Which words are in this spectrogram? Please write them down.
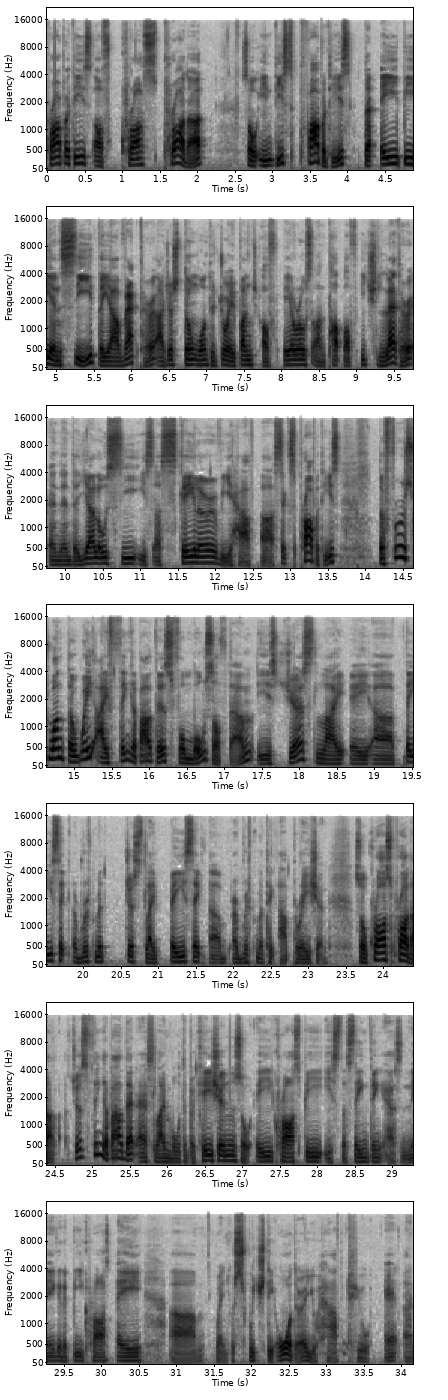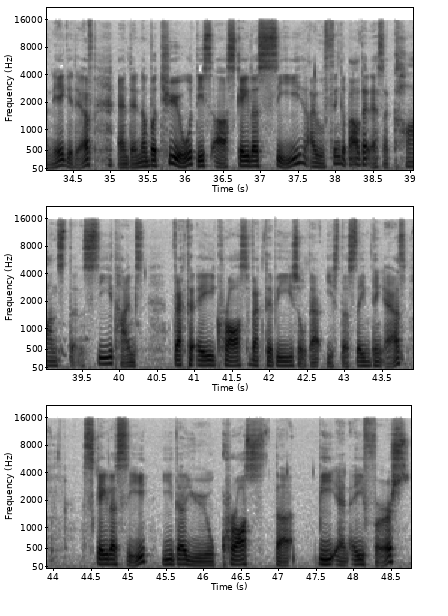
properties of cross product. So in these properties, the A, B, and C, they are vector. I just don't want to draw a bunch of arrows on top of each letter. And then the yellow C is a scalar. We have uh, six properties. The first one, the way I think about this for most of them is just like a uh, basic arithmetic just like basic uh, arithmetic operation. So cross product, just think about that as like multiplication. So A cross B is the same thing as negative B cross A. Um, when you switch the order, you have to add a negative. And then number two, this uh, scalar C, I will think about that as a constant. C times vector A cross vector B, so that is the same thing as scalar C. Either you cross the B and A first,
